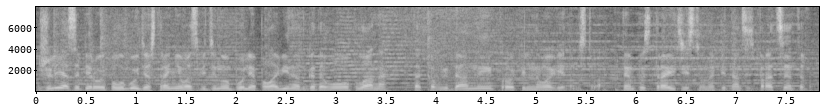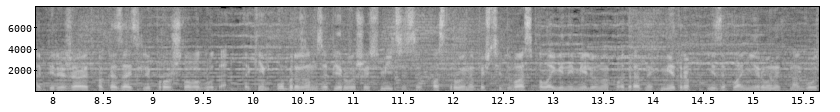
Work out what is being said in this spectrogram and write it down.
Жилья за первое полугодие в стране возведено более половины от годового плана. Таковы данные профильного ведомства. Темпы строительства на 15% опережают показатели прошлого года. Таким образом, за первые 6 месяцев построено почти 2,5 миллиона квадратных метров из запланированных на год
